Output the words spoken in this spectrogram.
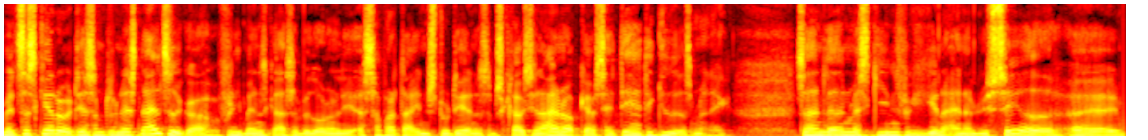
Men så sker der jo det, som du næsten altid gør, fordi mennesker er så vidunderlige, at så var der en studerende, som skrev sin egen opgave og sagde, det her, det gider jeg simpelthen ikke. Så han lavede en maskine, som gik ind og analyserede, øh,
